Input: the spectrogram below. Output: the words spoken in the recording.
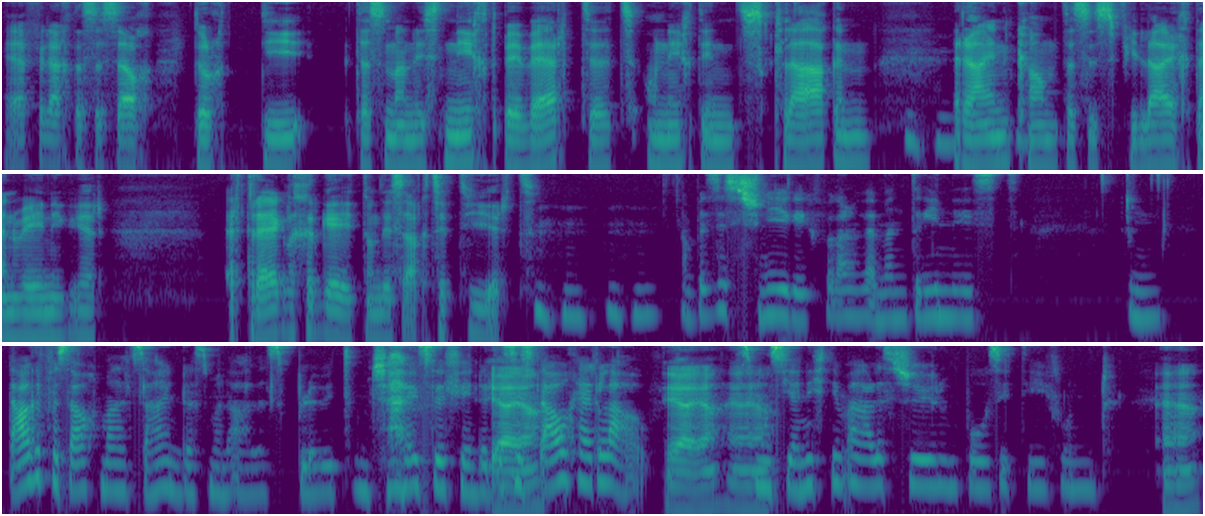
Ja, vielleicht, dass es auch durch die, dass man es nicht bewertet und nicht ins Klagen mhm. reinkommt, dass es vielleicht ein weniger erträglicher geht und es akzeptiert. Mhm, mhm. Aber es ist schwierig, vor allem wenn man drin ist. Und darf es auch mal sein, dass man alles blöd und scheiße findet. Ja, das ja. ist auch erlaubt. Ja, ja, ja, es muss ja nicht immer alles schön und positiv und. Ja.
